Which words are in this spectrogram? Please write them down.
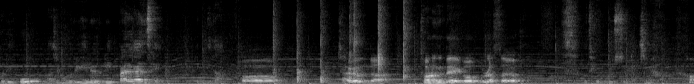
그리고 마지막으로 일요일이 빨간색입니다. 어, 잘 배운다. 저는 근데 이거 몰랐어요. 어떻게 모를 수 있지? 한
